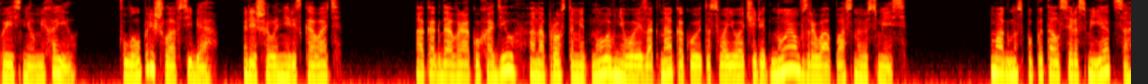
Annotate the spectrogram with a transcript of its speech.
пояснил Михаил. Фло пришла в себя, решила не рисковать. А когда враг уходил, она просто метнула в него из окна какую-то свою очередную взрывоопасную смесь. Магнус попытался рассмеяться,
